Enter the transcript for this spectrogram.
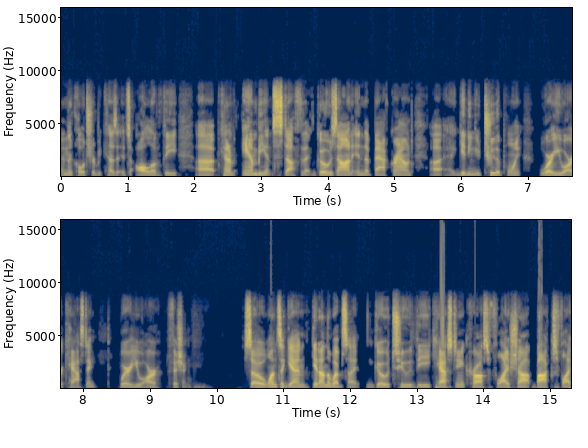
and the culture because it's all of the uh, kind of ambient stuff that goes on in the background, uh, getting you to the point where you are casting, where you are fishing. So once again, get on the website, go to the Casting Across Fly Shop box Fly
